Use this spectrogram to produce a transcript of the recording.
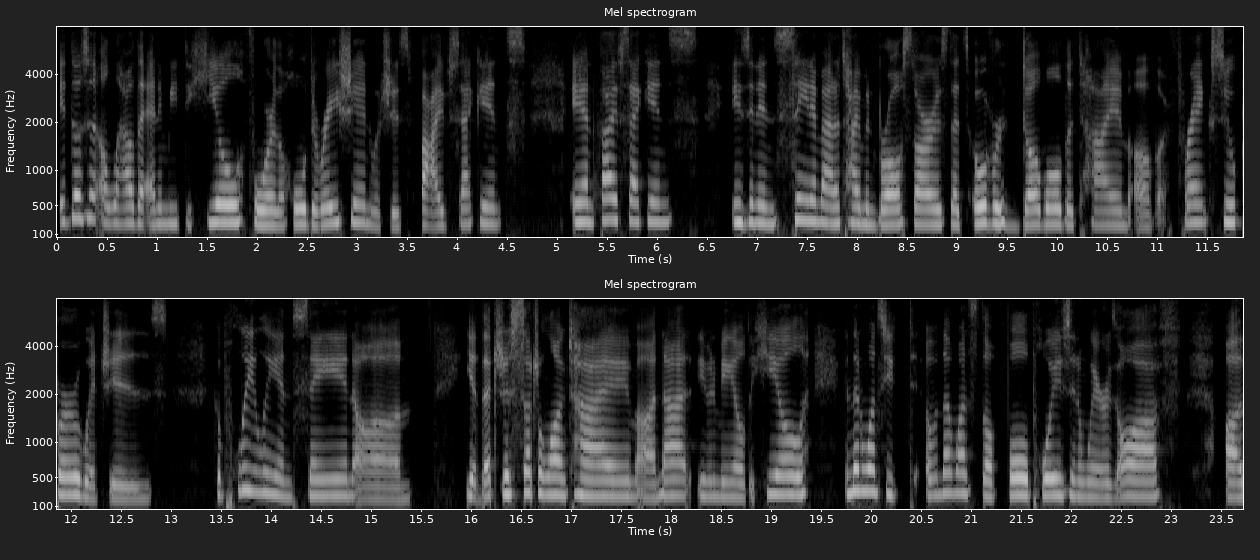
it doesn't allow the enemy to heal for the whole duration, which is 5 seconds. And 5 seconds is an insane amount of time in Brawl Stars that's over double the time of a Frank Super, which is completely insane. Um yeah, that's just such a long time, uh, not even being able to heal. And then once you, t- oh, then once the full poison wears off, uh,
